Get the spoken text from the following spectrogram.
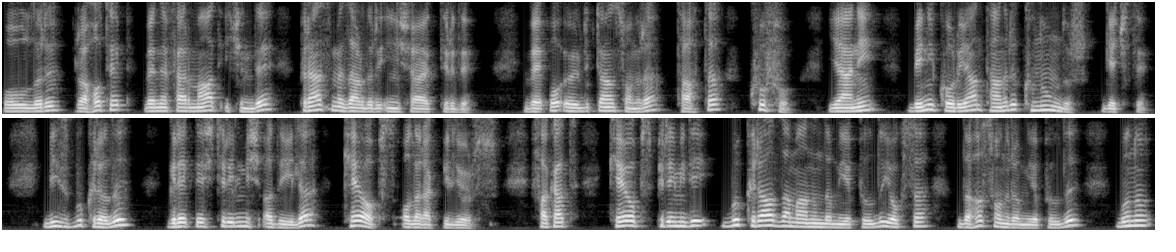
oğulları Rahotep ve Nefermaat için de prens mezarları inşa ettirdi. Ve o öldükten sonra tahta Kufu yani beni koruyan tanrı Kunum'dur geçti. Biz bu kralı Grekleştirilmiş adıyla Keops olarak biliyoruz. Fakat Keops piramidi bu kral zamanında mı yapıldı yoksa daha sonra mı yapıldı? Bunu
